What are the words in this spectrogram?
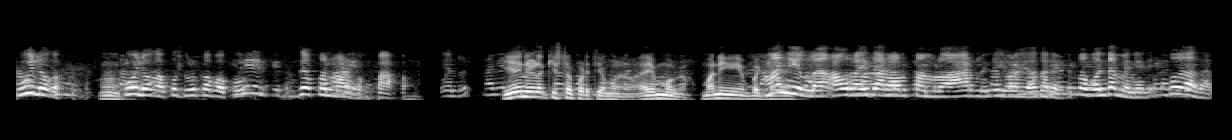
ಕೂಲಿ ಹೋಗಕ್ಕು ಕೂಲಿ ಹೋಗಕ್ಕು ದುಡ್ಕೋಬೇಕು ಜೋಪನ್ ಮಾಡ್ಬೇಕು ಪಾಪ. ಏನ್ರಿ? ಏನ್ ಹೇಳಕ್ ಇಷ್ಟಪಡ್ತೀಯಮ್ಮ ಅಯ್ಯಮ್ಮಗ ಮನಿ ಬಗ್ಗೆ. ಮನೆ ಇಲ್ಲ ಅವ್ರ ಐದಾರು ಅಂತಂಬ್ಳು ಆರು ಮಂದಿ ಏಳು ಅದಾರ ಒಂದೇ ಮನೆ ಇದೆ. ಸೊ ಅದಾರ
